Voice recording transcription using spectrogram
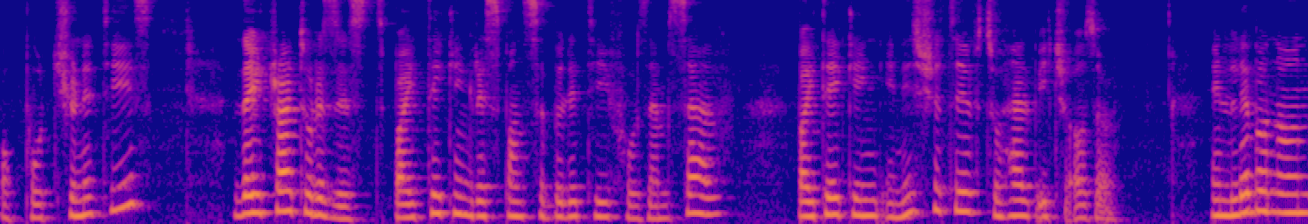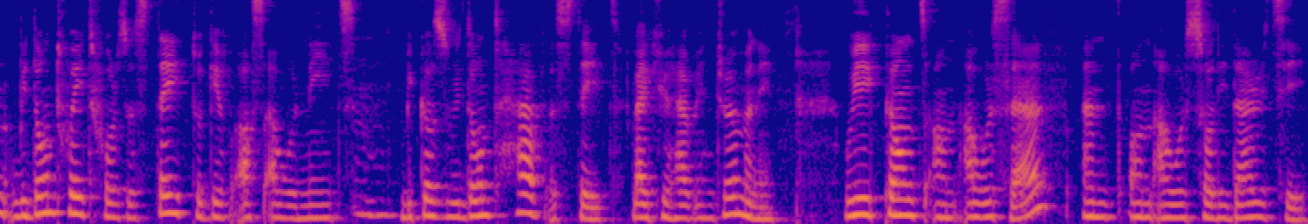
opportunities, they try to resist by taking responsibility for themselves, by taking initiative to help each other. In Lebanon, we don't wait for the state to give us our needs Mhm. because we don't have a state like you have in Germany. We count on ourselves and on our solidarity.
